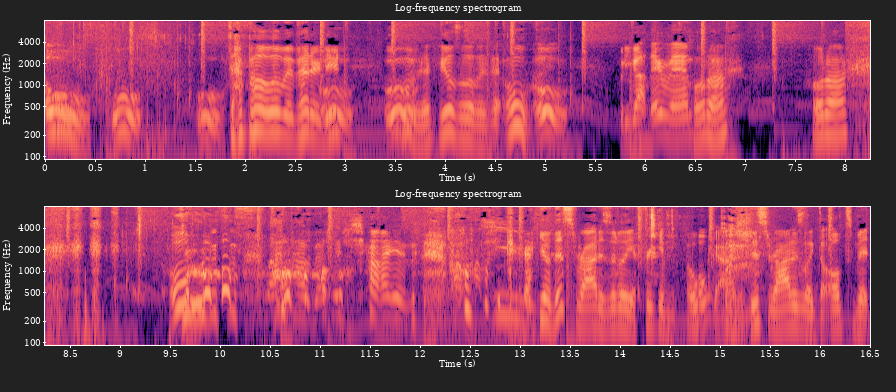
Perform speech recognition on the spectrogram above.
Oh, ooh, ooh. That felt a little bit better, dude. Ooh, ooh. ooh that feels a little bit better. Oh, oh. What do you got there, man? Hold on. Hold on. Oh, this is a slab. That's a giant. Yo, this rod is literally a freaking. Oh, oh gosh, this rod is like the ultimate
